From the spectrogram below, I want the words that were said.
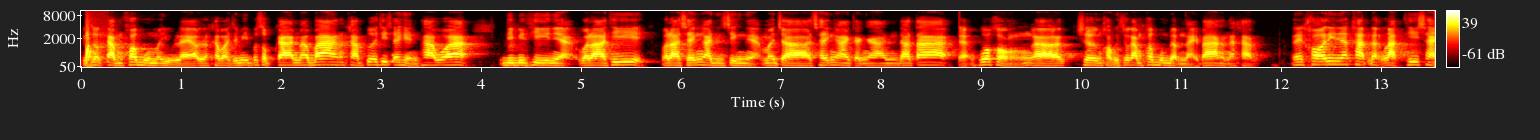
วิศวกรรมข้อมูลมาอยู่แล้วนะครับอาจจะมีประสบการณ์มาบ้างนะครับ เพื่อที่จะเห็นภาพว่า DBT เนี่ยเวลาที่เวลาใช้งานจริงๆเนี่ยมันจะใช้งานกับงาน Data พวกของเอ่อเชิงของวิศวกรรมข้อมูลแบบไหนบ้างนะครับ ในข้อนี้นะครับหลักๆ ที่ใช้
